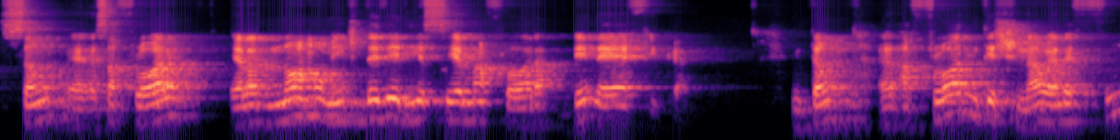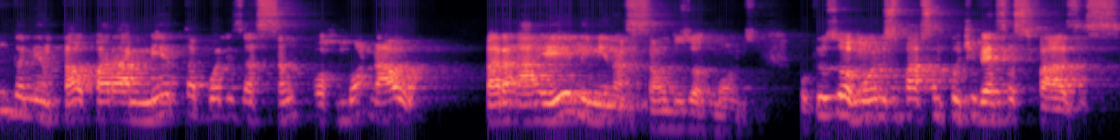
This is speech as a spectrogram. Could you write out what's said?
são é, essa flora, ela normalmente deveria ser uma flora benéfica. Então, a flora intestinal ela é fundamental para a metabolização hormonal, para a eliminação dos hormônios, porque os hormônios passam por diversas fases.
